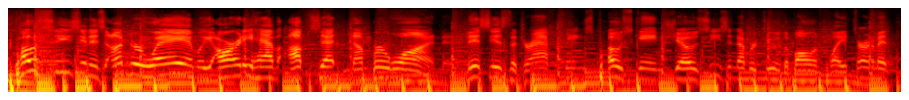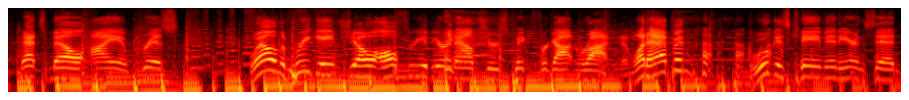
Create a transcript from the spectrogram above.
postseason is underway, and we already have upset number one. This is the DraftKings postgame show, season number two of the Ball in Play tournament. That's Mel. I am Chris. Well, in the pregame show, all three of your announcers picked Forgotten Rotten. And what happened? Woogas came in here and said,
